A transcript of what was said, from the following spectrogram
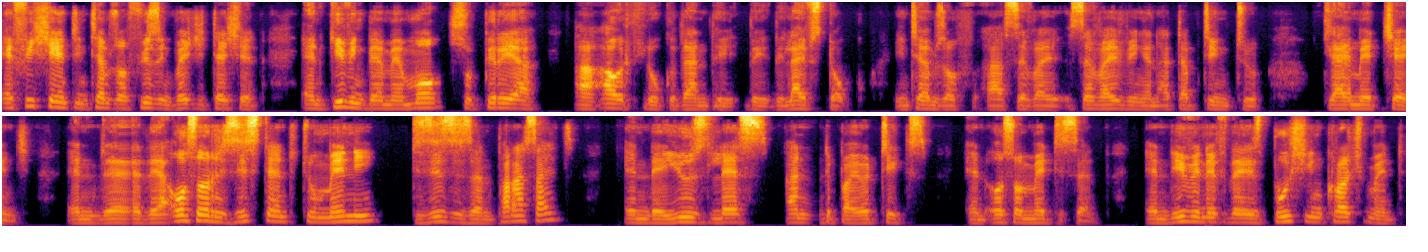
efficient in terms of using vegetation and giving them a more superior uh, outlook than the, the, the, livestock in terms of uh, survive, surviving and adapting to climate change. And uh, they are also resistant to many diseases and parasites, and they use less antibiotics and also medicine. And even if there is bush encroachment,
